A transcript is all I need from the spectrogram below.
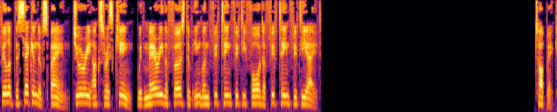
Philip II of Spain Jure Uxoris King, with Mary I of England 1554–1558 Topic:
